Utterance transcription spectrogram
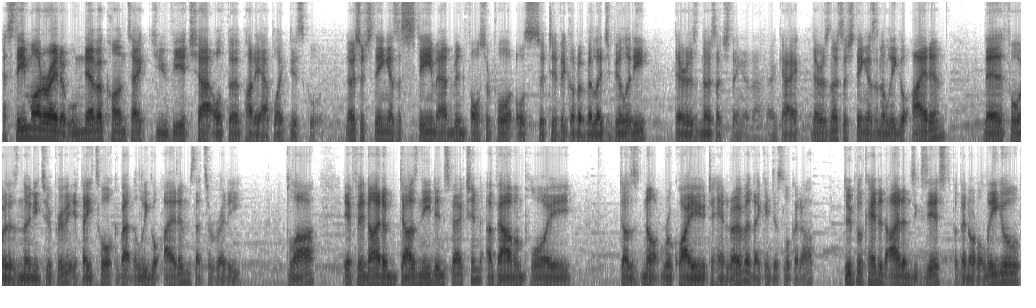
a Steam moderator will never contact you via chat or third-party app like Discord. No such thing as a Steam admin false report or certificate of eligibility. There is no such thing of that, okay? There is no such thing as an illegal item. Therefore, there's no need to approve it. If they talk about illegal items, that's already blah. If an item does need inspection, a Valve employee does not require you to hand it over. They can just look it up. Duplicated items exist, but they're not illegal.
